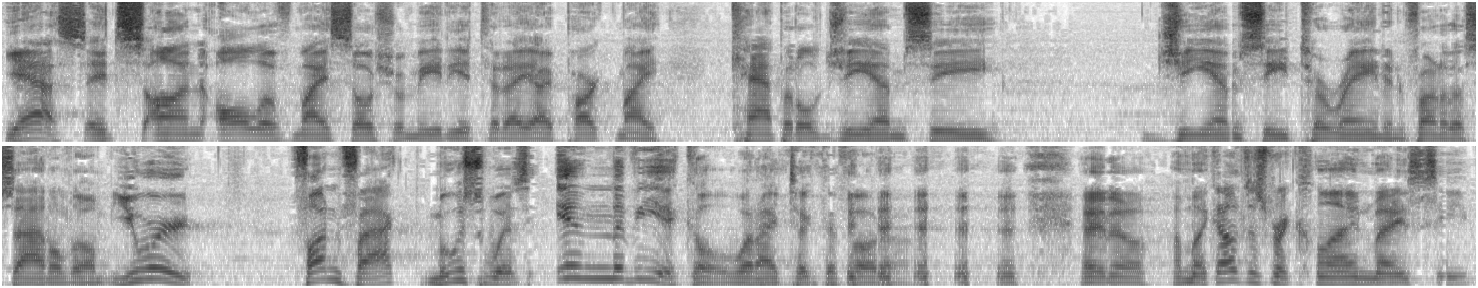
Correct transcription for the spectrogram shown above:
Yes, it's on all of my social media today. I parked my Capital GMC GMC Terrain in front of the Saddle Dome. You were." Fun fact: Moose was in the vehicle when I took the photo. I know. I'm like, I'll just recline my seat.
